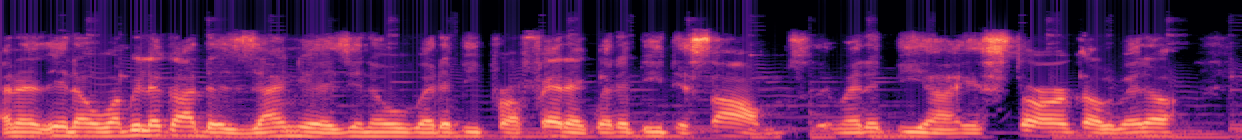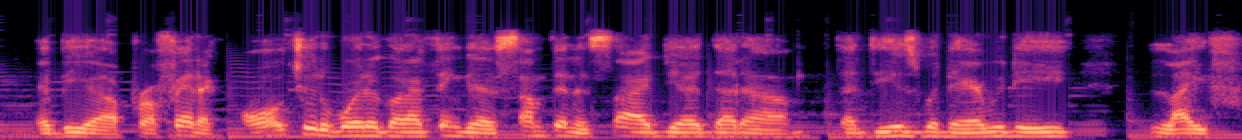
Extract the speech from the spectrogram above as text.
and you know when we look at the genres, you know whether it be prophetic, whether it be the Psalms, whether it be uh, historical, whether it be uh, prophetic, all through the Word of God, I think there's something inside there that um that deals with the everyday life.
